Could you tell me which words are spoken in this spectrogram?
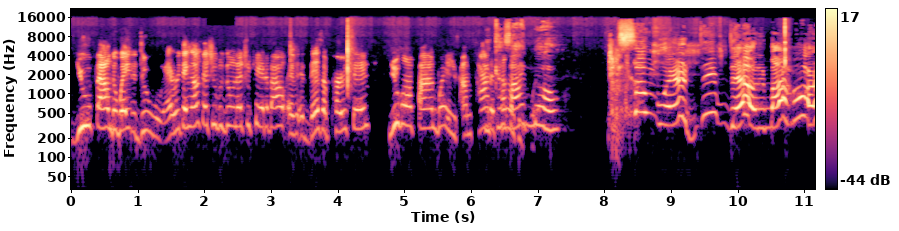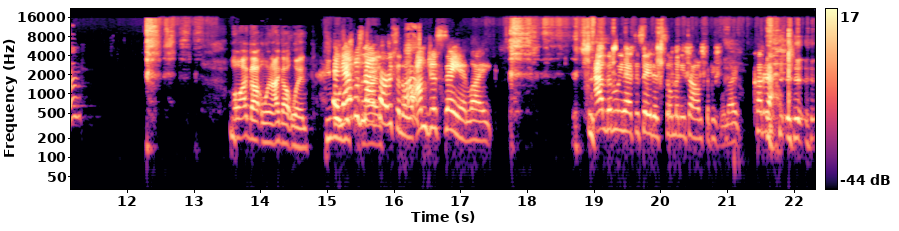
you found a way to do everything else that you was doing that you cared about. If, if there's a person, you're gonna find ways. I'm tired Because of telling I people. know somewhere deep down in my heart, oh, I got one. I got one. People And that was not personal. I'm just saying, like, I literally had to say this so many times to people. Like, cut it out.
